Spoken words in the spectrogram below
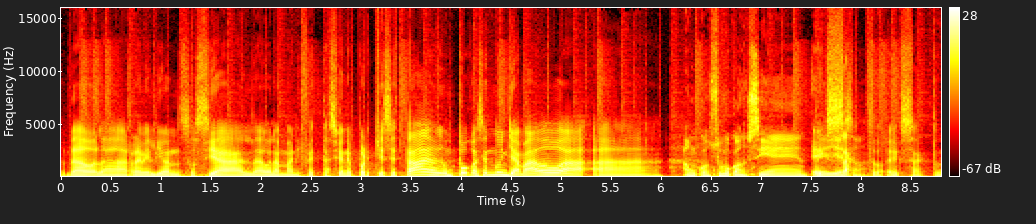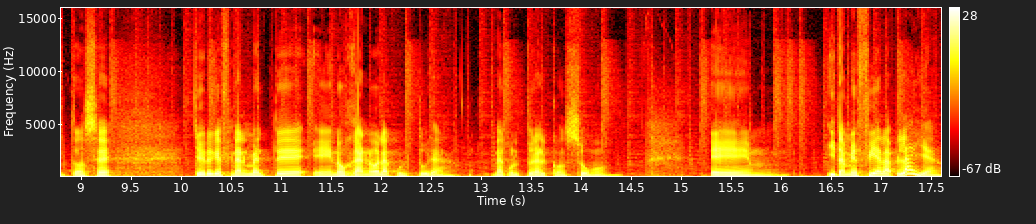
dado la rebelión social, dado las manifestaciones, porque se estaba un poco haciendo un llamado a. a- A un consumo consciente y eso. Exacto, exacto. Entonces, yo creo que finalmente eh, nos ganó la cultura, la cultura del consumo. Eh, y también fui a la playa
